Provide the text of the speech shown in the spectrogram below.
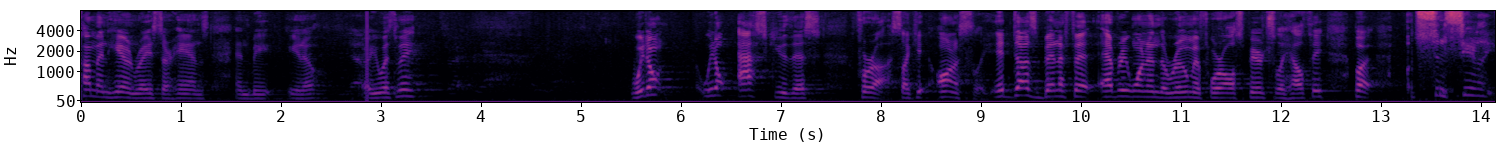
come in here and raise their hands and be, you know. Are you with me? We don't, we don't ask you this for us. Like, honestly, it does benefit everyone in the room if we're all spiritually healthy. But sincerely,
